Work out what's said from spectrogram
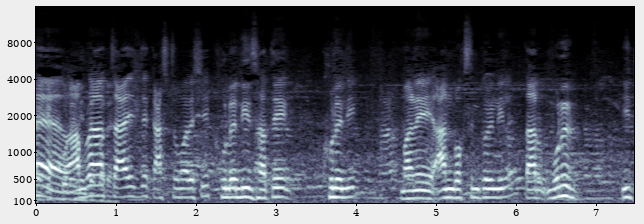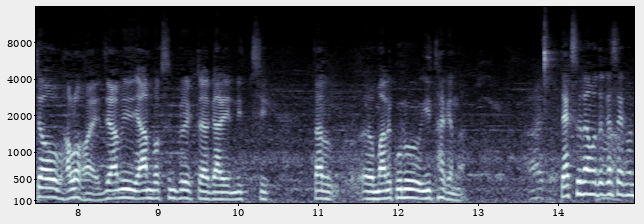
হ্যাঁ প্যাকেট করে নিতে আমরা চাই যে কাস্টমার এসে খুলে নিজ হাতে খুলে নিক। মানে আনবক্সিং করে নিলে তার মনের ইটাও ভালো হয় যে আমি আনবক্সিং করে একটা গাড়ি নিচ্ছি। তার মানে কোনো ই থাকে না। ট্যাক্সিলে আমাদের কাছে এখন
